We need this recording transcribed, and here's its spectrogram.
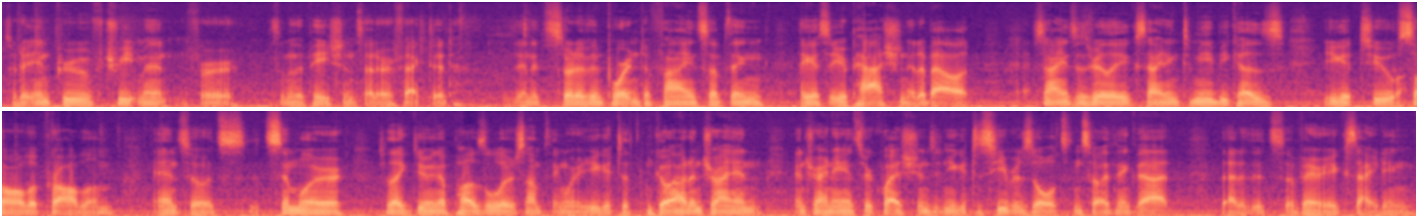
sort of improve treatment for some of the patients that are affected. And it's sort of important to find something, I guess, that you're passionate about. Science is really exciting to me because you get to solve a problem. And so it's, it's similar to like doing a puzzle or something where you get to go out and try and, and try and answer questions and you get to see results. And so I think that, that it's a very exciting,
